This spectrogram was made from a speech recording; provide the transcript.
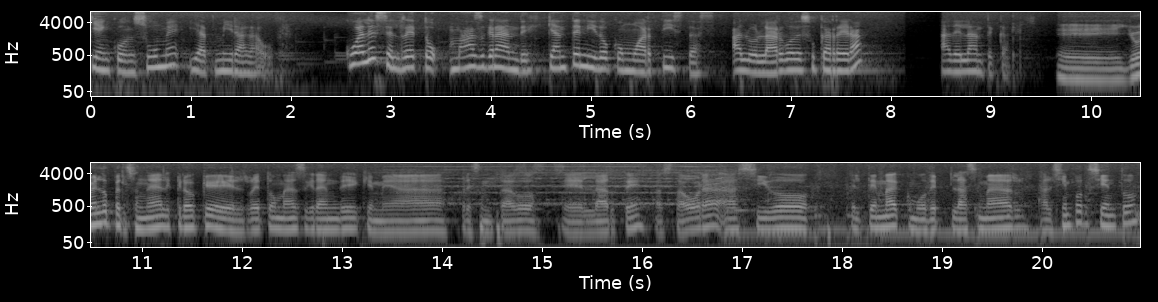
quien consume y admira la obra. ¿Cuál es el reto más grande que han tenido como artistas a lo largo de su carrera? Adelante, Carlos. Eh, yo en lo personal creo que el reto más grande que me ha presentado el arte hasta ahora ha sido el tema como de plasmar al 100%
